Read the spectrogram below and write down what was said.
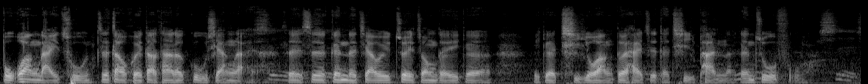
不忘来出，直到回到他的故乡来啊。这也是跟着教育最终的一个一个期望，对孩子的期盼呢，跟祝福。是是。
